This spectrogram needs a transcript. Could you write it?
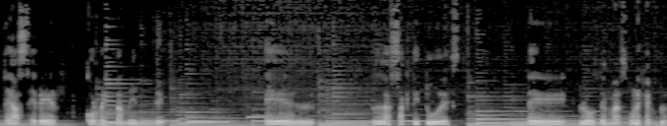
te hace ver correctamente las actitudes de los demás. Un ejemplo.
